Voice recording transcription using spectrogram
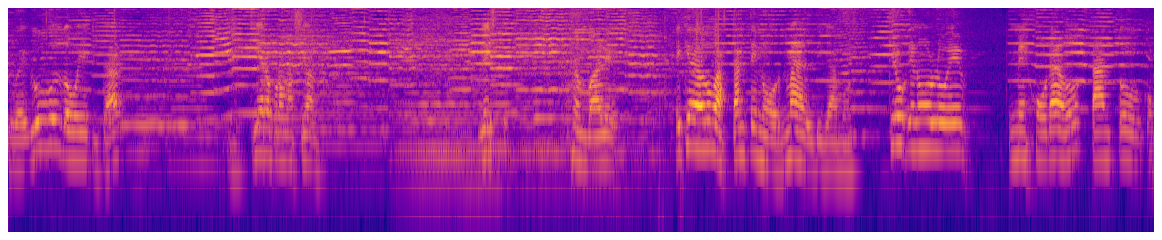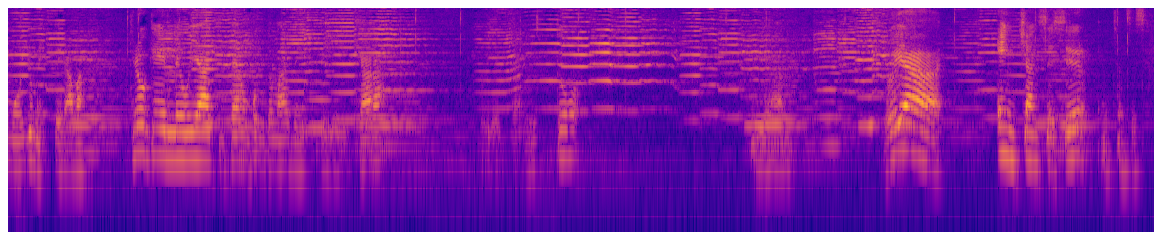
Lo de Google lo voy a quitar. quiero promoción. Listo. vale. He quedado bastante normal, digamos. Creo que no lo he mejorado tanto como yo me esperaba. Creo que le voy a quitar un poquito más de, cara. Voy a quitar esto. Voy a, voy a enchancecer. Enchancecer.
